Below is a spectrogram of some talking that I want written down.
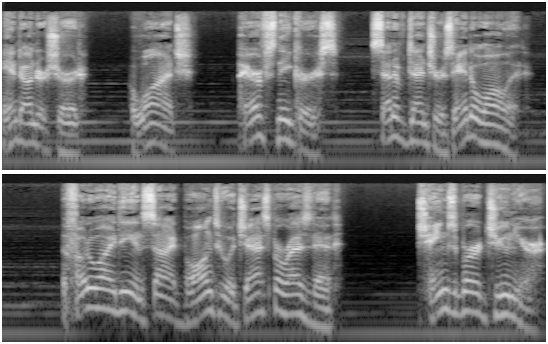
and undershirt, a watch, a pair of sneakers, set of dentures, and a wallet. The photo ID inside belonged to a Jasper resident, James Byrd Jr.,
